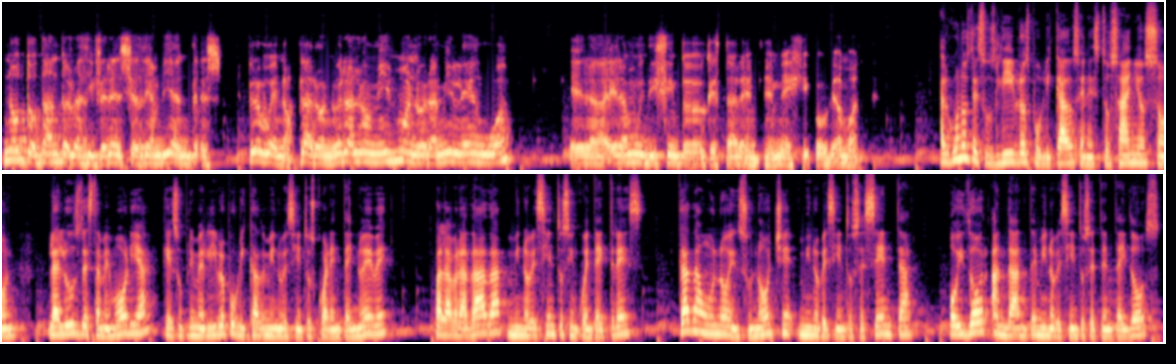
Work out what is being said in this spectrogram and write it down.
noto tanto las diferencias de ambientes. Pero bueno, claro, no era lo mismo, no era mi lengua, era, era muy distinto que estar en, México, obviamente. Algunos de sus libros publicados en estos años son La luz de esta memoria, que es su primer libro publicado en 1949, Palabra Dada, 1953, Cada uno en su noche, 1960, Oidor Andante, 1972,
